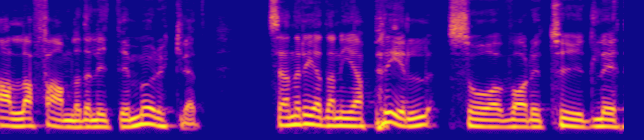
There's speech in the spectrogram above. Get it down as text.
alla famlade lite i mörkret. Sen redan i april så var det tydligt,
